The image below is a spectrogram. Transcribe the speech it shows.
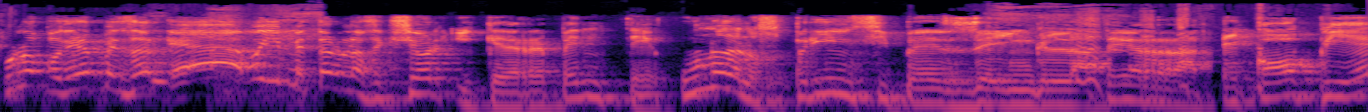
uno podría pensar que ah, voy a inventar una sección y que de repente uno de los príncipes de Inglaterra te copie.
